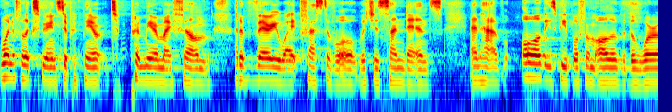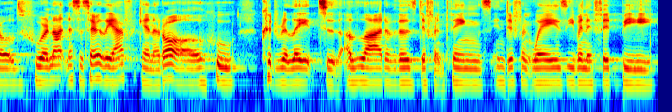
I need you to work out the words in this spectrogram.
wonderful experience to premiere, to premiere my film at a very white festival, which is Sundance, and have all these people from all over the world who are not necessarily African at all, who could relate to a lot of those different things in different ways, even if it be,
